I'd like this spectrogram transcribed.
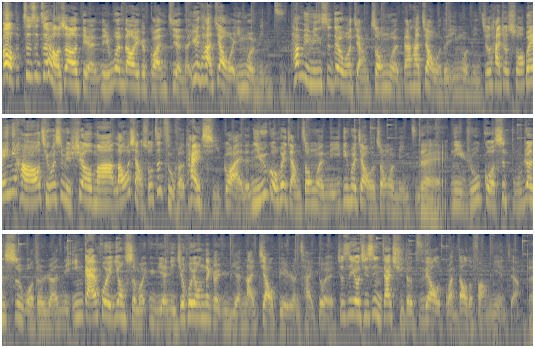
哦，这是最好笑的点，你问到一个关键的，因为他叫我英文名字，他明明是对我讲中文，但他叫我的英文名，就是他就说：“喂，你好，请问是 Michelle 吗？”然后我想说，这组合太奇怪了。你如果会讲中文，你一定会叫我中文名字。对，你如果是不认识我的人，你应该会用什么语语言，你就会用那个语言来叫别人才对。就是尤其是你在取得资料管道的方面，这样。对，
